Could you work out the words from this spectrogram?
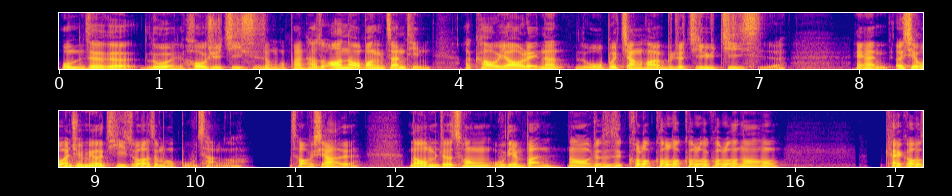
我们这个如果后续计时怎么办？他说，哦，那我帮你暂停。啊，靠腰嘞，那我不讲话不就继续计时了？哎呀，而且完全没有提说要怎么补偿哦，超瞎的。那我们就从五点半，然后就是扣咯扣咯扣咯扣咯，然后。开高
